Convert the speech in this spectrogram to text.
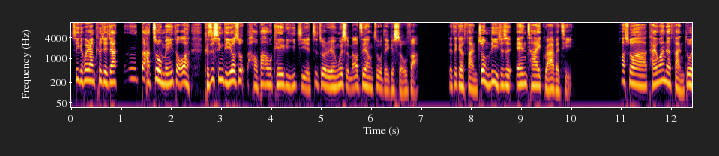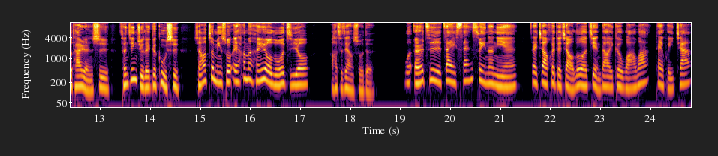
是一个会让科学家呃大皱眉头啊，可是心底又说好吧，我可以理解制作人员为什么要这样做的一个手法。那这个反重力就是 anti-gravity。话说啊，台湾的反堕胎人士曾经举了一个故事，想要证明说，哎，他们很有逻辑哦。啊，他是这样说的：我儿子在三岁那年，在教会的角落捡到一个娃娃带回家，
